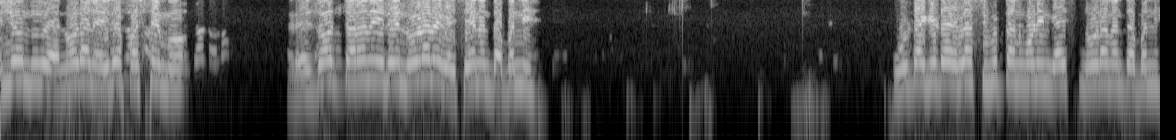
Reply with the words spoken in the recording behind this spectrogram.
ಇಲ್ಲಿ ಒಂದು ಇದೆ ನೋಡೋಣ. ಇದೆ ಫಸ್ಟ್ ಟೈಮ್ ರೆಸಾರ್ಟ್ ತರಾನೇ ಇದೆ. ನೋಡೋಣ ಗೈಸ್ ಏನಂತ. ಬನ್ನಿ. ಊಟ ಗೀಟ ಎಲ್ಲ ಸಿಗುತ್ತೆ ಅನ್ಕೊಂಡಿನ್ ಗೈಸ್ ನೋಡೋಣಂತೆ ಬನ್ನಿ.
